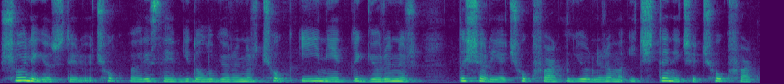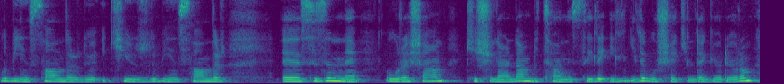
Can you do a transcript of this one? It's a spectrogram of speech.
şöyle gösteriyor. Çok böyle sevgi dolu görünür, çok iyi niyetli görünür. Dışarıya çok farklı görünür ama içten içe çok farklı bir insandır diyor. İki yüzlü bir insandır. Sizinle uğraşan kişilerden bir tanesiyle ilgili bu şekilde görüyorum.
